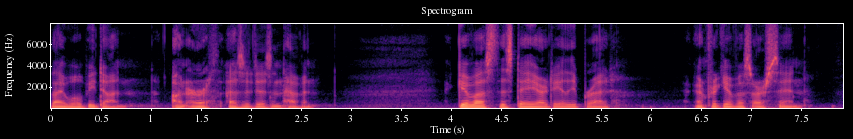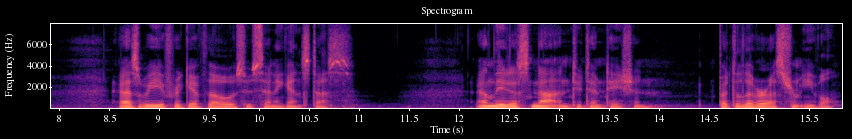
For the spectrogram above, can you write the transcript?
thy will be done, on earth as it is in heaven. Give us this day our daily bread, and forgive us our sin, as we forgive those who sin against us. And lead us not into temptation, but deliver us from evil.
